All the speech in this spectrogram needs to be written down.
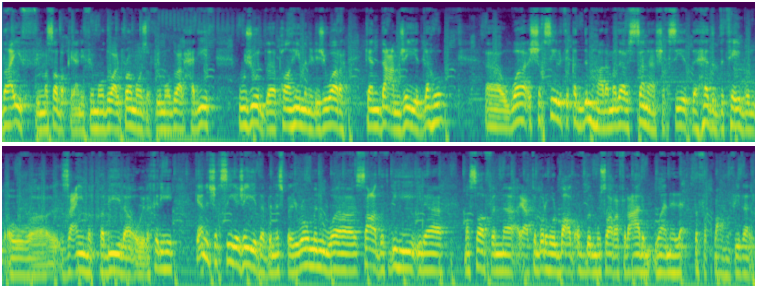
ضعيف فيما سبق يعني في موضوع ال promos وفي موضوع الحديث. وجود بول هيمن اللي جواره كان دعم جيد له. والشخصية التي قدمها على مدار السنة شخصية The Head of the Table أو آه، زعيم القبيلة أو إلى آخره كانت شخصية جيدة بالنسبة لرومان وصعدت به إلى مصاف أن يعتبره البعض أفضل مصارع في العالم وأنا لا أتفق معهم في ذلك.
